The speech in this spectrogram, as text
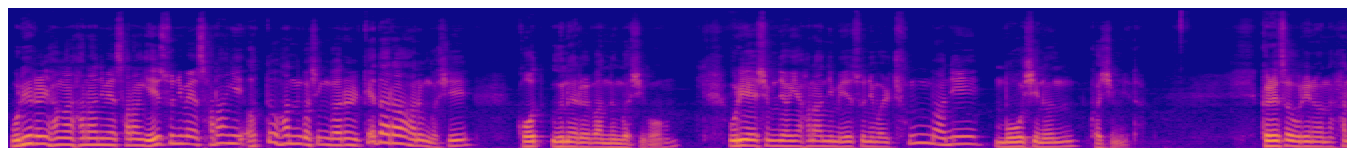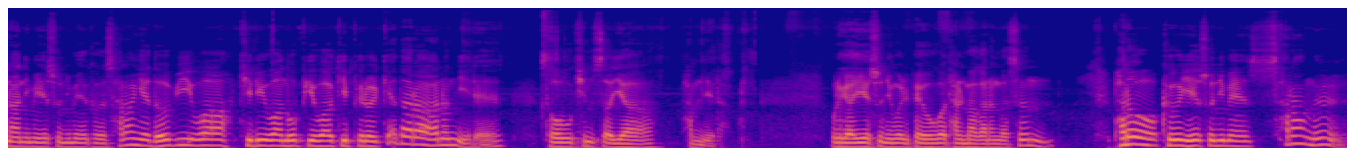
우리를 향한 하나님의 사랑, 예수님의 사랑이 어떠한 것인가를 깨달아 하는 것이 곧 은혜를 받는 것이고 우리의 심령이 하나님 예수님을 충만히 모시는 것입니다. 그래서 우리는 하나님 예수님의 그 사랑의 너비와 길이와 높이와 깊이를 깨달아 하는 일에 더욱 힘써야 합니다. 우리가 예수님을 배우고 닮아가는 것은 바로 그 예수님의 사랑을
